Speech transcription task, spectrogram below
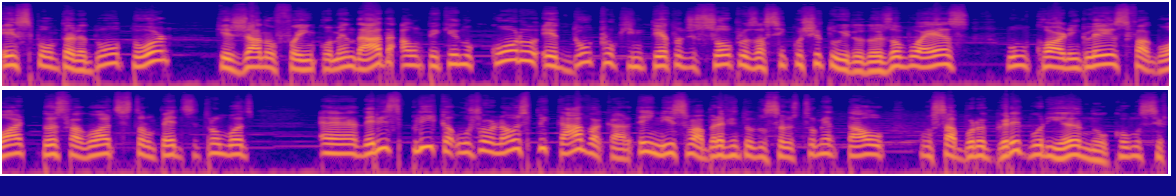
espontânea do autor que já não foi encomendada, a um pequeno coro e duplo quinteto de sopros assim constituído: dois oboés, um corno inglês, fagote, dois fagotes, trompetes e trombones. É, ele explica, o jornal explicava, cara, tem início uma breve introdução instrumental com sabor gregoriano, como se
